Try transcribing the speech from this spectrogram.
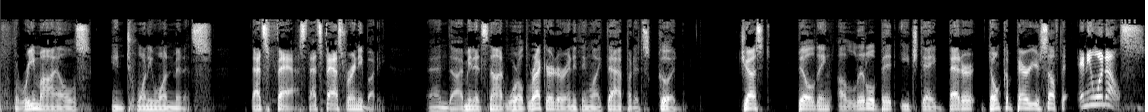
three miles in 21 minutes. That's fast. That's fast for anybody. And uh, I mean, it's not world record or anything like that, but it's good. Just building a little bit each day. Better. Don't compare yourself to anyone else,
